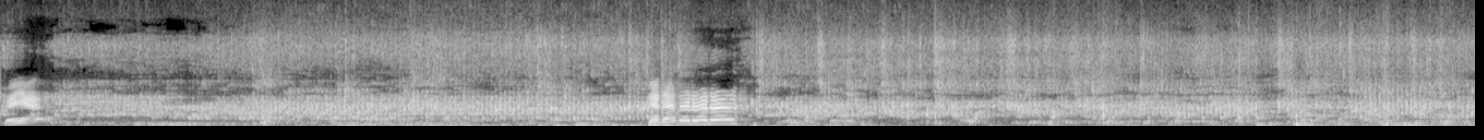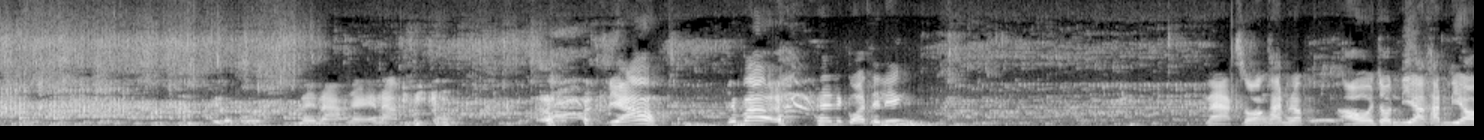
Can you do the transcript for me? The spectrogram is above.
ไปยัง ดี๋ยวเดี๋ยวเดี๋ยวเดี๋ยวในหนักอย่างนี้หนักเดี๋ยวเดี๋ยวมาให้ก่อนเทลิงหลากสองคันครับ เอาจนเดียคันเดียว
